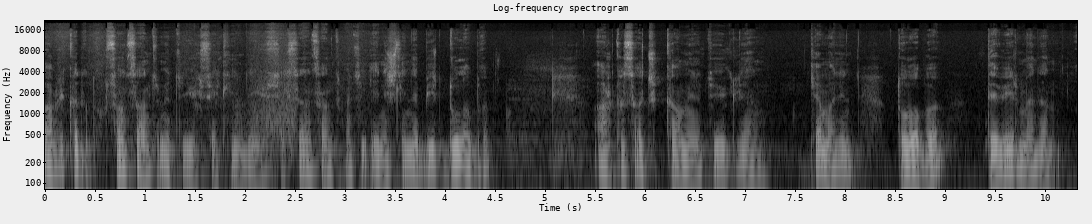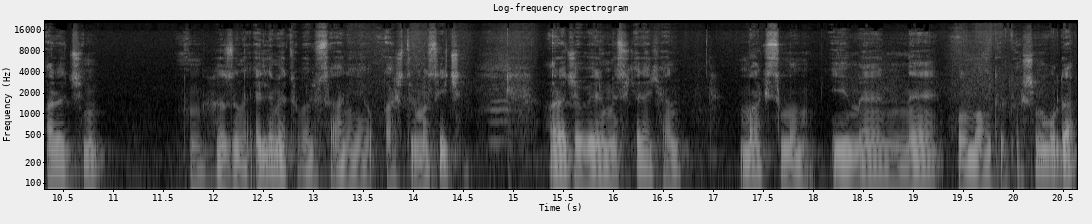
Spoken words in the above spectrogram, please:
Fabrikada 90 cm yüksekliğinde 180 cm genişliğinde bir dolabı arkası açık kamyonete yükleyen Kemal'in dolabı devirmeden aracın hızını 50 metre bölü saniyeye ulaştırması için araca verilmesi gereken maksimum ivme ne olmalıdır diyor. Şimdi burada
